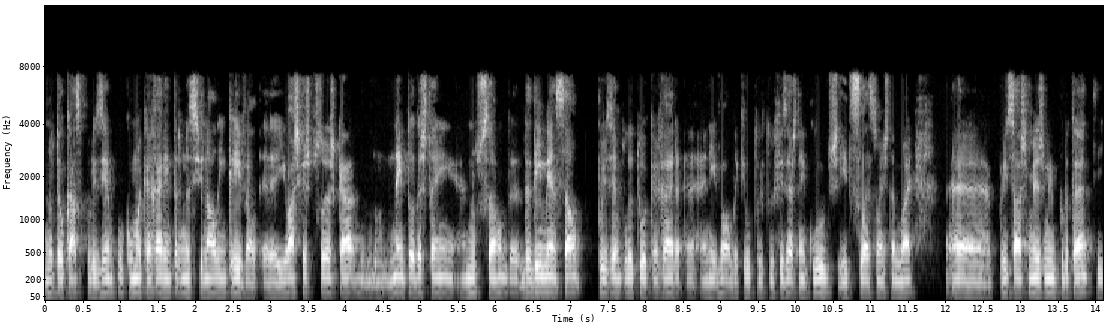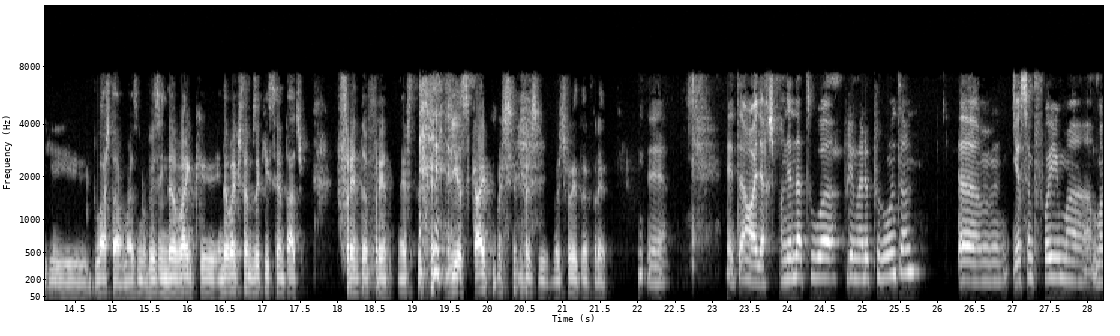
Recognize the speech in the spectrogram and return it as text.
no teu caso, por exemplo, com uma carreira internacional incrível. Eh, eu acho que as pessoas cá nem todas têm a noção da, dimensão, por exemplo, da tua carreira a, a, nível daquilo que tu fizeste em clubes e de seleções também. Uh, por isso acho mesmo importante e lá está, mais uma vez, ainda bem que, ainda bem que estamos aqui sentados frente a frente neste via Skype, mas, mas, mas, frente a frente. É. Então, olha, respondendo à tua primeira pergunta, um, eu sempre fui uma, uma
